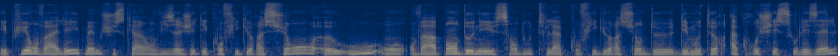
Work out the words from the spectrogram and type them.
Et puis, on va aller même jusqu'à jusqu'à envisager des configurations euh, où on, va abandonner sans doute la configuration de, des moteurs accrochés sous les ailes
